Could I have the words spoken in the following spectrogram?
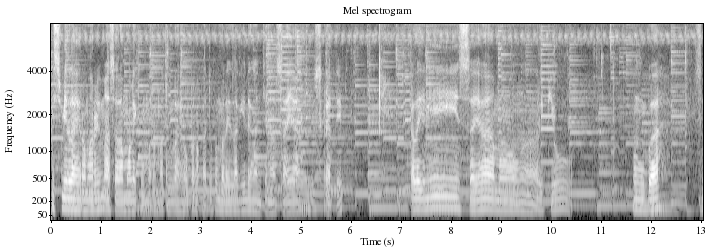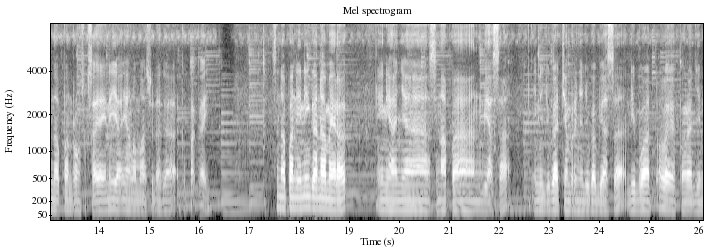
Bismillahirrahmanirrahim. Assalamualaikum warahmatullahi wabarakatuh. Kembali lagi dengan channel saya Yus Kreatif. Kali ini saya mau review Mengubah Senapan rongsok saya ini ya Yang lama sudah gak kepakai. Senapan ini ada merek. Ini hanya senapan biasa. Ini juga chambernya juga biasa Dibuat oleh pengrajin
